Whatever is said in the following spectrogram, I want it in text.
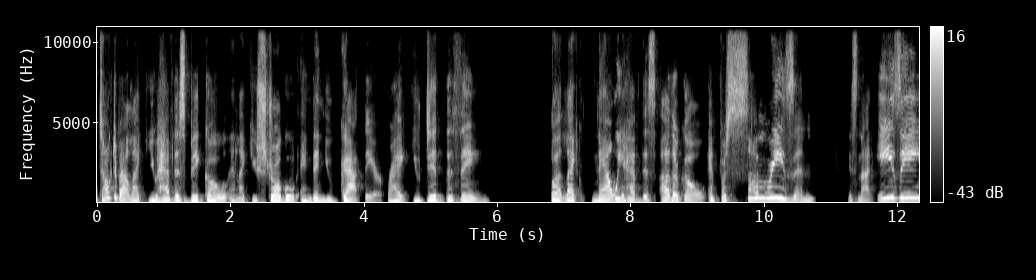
we talked about like you have this big goal and like you struggled and then you got there, right? You did the thing. But like now we have this other goal. And for some reason, it's not easy.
